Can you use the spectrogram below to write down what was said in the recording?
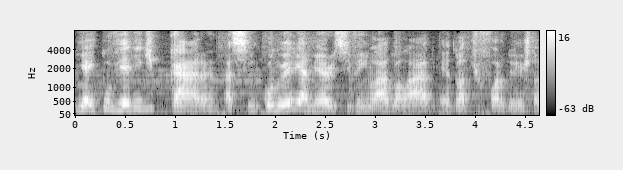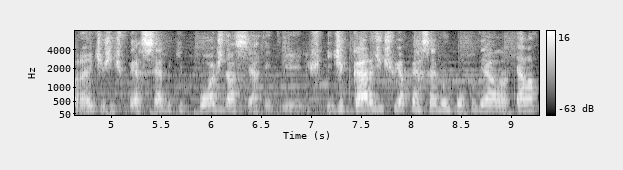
E aí tu vê ali de cara, assim, quando ele e a Mary se vêm lado a lado, é, do lado de fora do restaurante, a gente percebe que pode dar certo entre eles. E de cara a gente já percebe um pouco dela. Ela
